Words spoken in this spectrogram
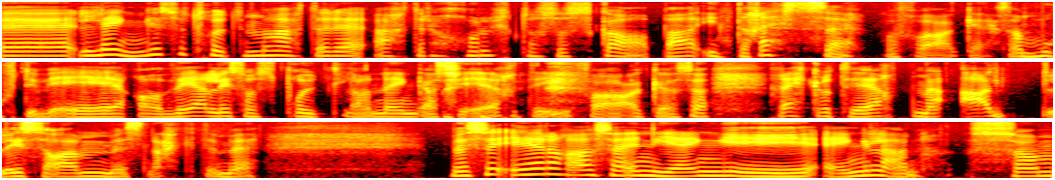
Eh, lenge så trodde vi at det, at det holdt oss å skape interesse for faget. Så motivere og være litt sånn sprudlende engasjert i faget. Så rekrutterte vi alle sammen vi snakket med. Men så er det altså en gjeng i England som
